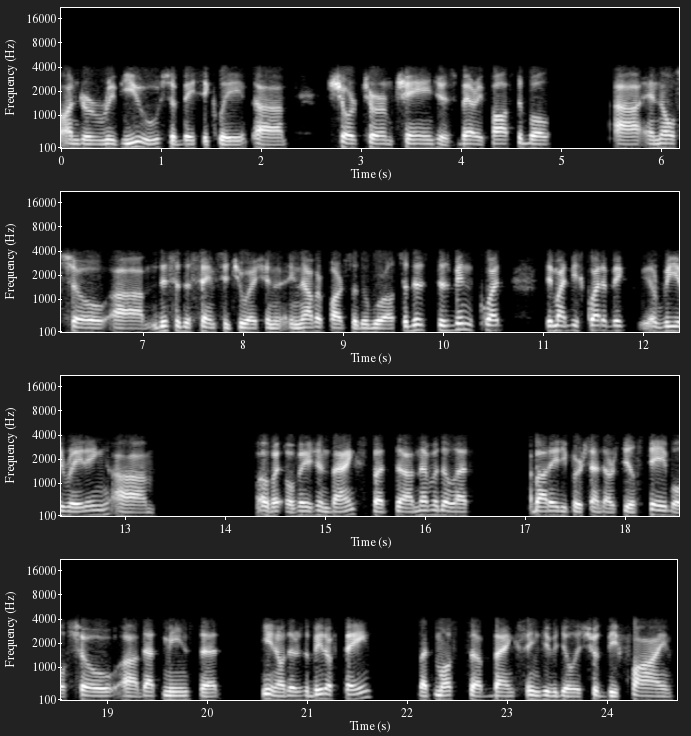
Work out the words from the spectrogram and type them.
under review. So basically, short-term change is very possible. Uh, and also, um, this is the same situation in other parts of the world. So there's, there's been quite, there might be quite a big re-rating um, of, of, Asian banks, but uh, nevertheless, about 80% are still stable. So uh, that means that, you know, there's a bit of pain, but most uh, banks individually should be fine,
